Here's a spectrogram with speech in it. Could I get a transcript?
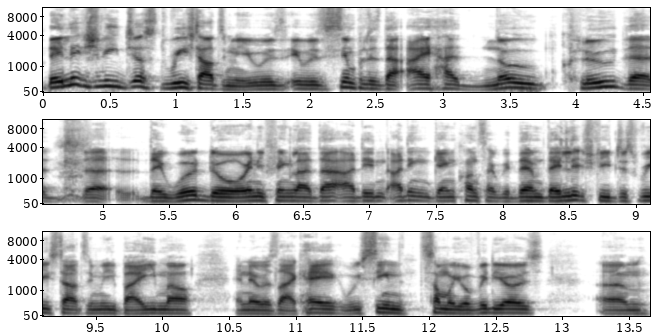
they literally just reached out to me. It was it was simple as that. I had no clue that, that they would or anything like that. I didn't I didn't get in contact with them. They literally just reached out to me by email and it was like, "Hey, we've seen some of your videos. Um,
